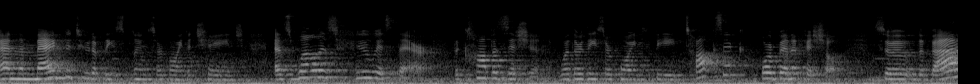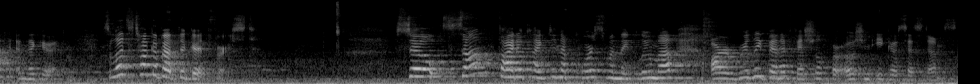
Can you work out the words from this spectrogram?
and the magnitude of these blooms are going to change, as well as who is there, the composition, whether these are going to be toxic or beneficial. So the bad and the good. So let's talk about the good first. So, some phytoplankton, of course, when they bloom up, are really beneficial for ocean ecosystems.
